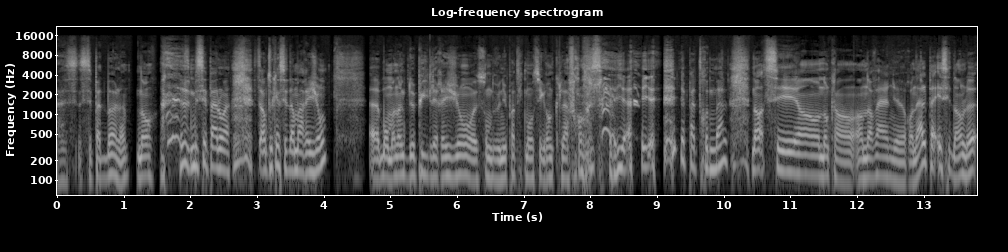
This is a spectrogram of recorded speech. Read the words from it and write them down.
Euh, C'est pas de bol, hein. Non, mais c'est pas loin. En tout cas, c'est dans ma région. Euh, bon, maintenant que depuis que les régions euh, sont devenues pratiquement aussi grandes que la France, il y a, pas trop de mal. Non, c'est en, donc en, en Auvergne-Rhône-Alpes et c'est dans le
